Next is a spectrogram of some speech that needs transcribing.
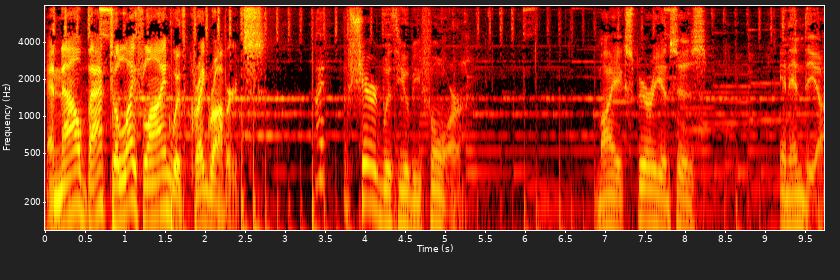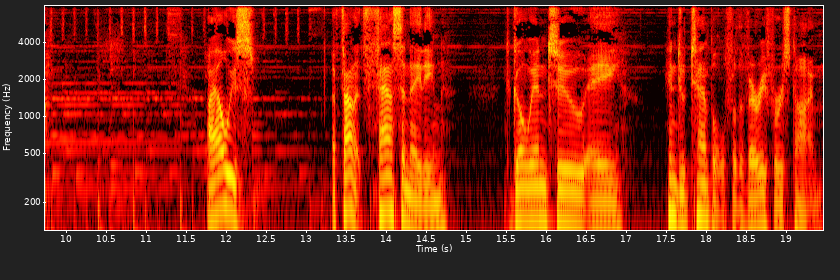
And now back to Lifeline with Craig Roberts. I've shared with you before my experiences in India. I always I found it fascinating to go into a Hindu temple for the very first time.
